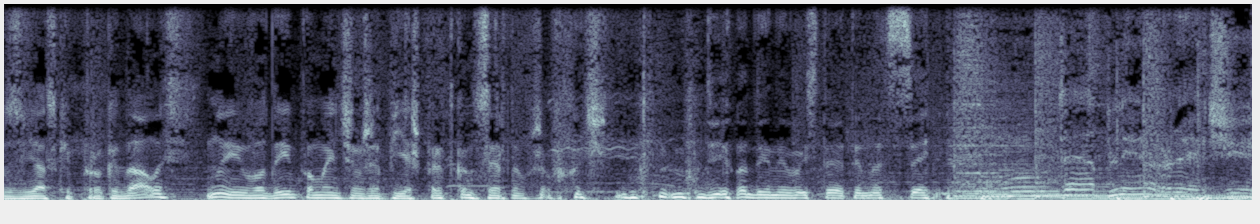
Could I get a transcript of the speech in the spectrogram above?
зв'язки прокидались. Ну і води поменше вже п'єш перед концертом, щоб хоч дві години вистояти на сцені. теплі речі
